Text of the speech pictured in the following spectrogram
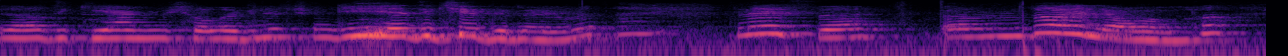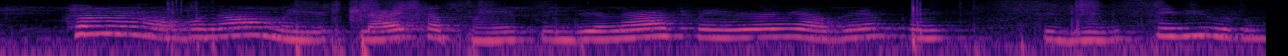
Birazcık yenmiş olabilir çünkü yedi kedilerimiz. Neyse böyle oldu. Kanalıma abone olmayı, like atmayı, bildirimleri açmayı, yorum yazmayı unutmayın. Sizleri seviyorum.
